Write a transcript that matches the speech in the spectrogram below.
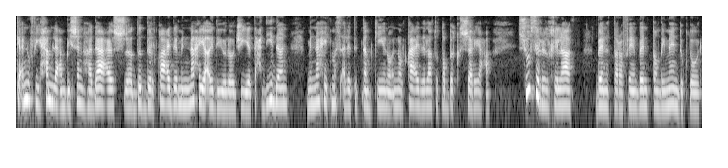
كأنه في حملة عم بيشنها داعش ضد القاعدة من ناحية أيديولوجية تحديدا من ناحية مسألة التمكين وإنه القاعدة لا تطبق الشريعة. شو سر الخلاف بين الطرفين بين التنظيمين دكتور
